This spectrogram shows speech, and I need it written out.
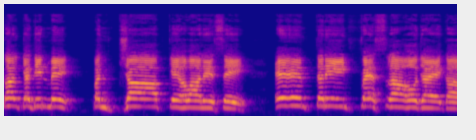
कल के दिन में पंजाब के हवाले से अहम तरीन फैसला हो जाएगा।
